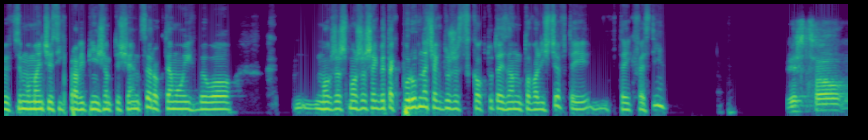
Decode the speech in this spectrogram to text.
e, w tym momencie jest ich prawie 50 tysięcy, rok temu ich było Możesz, możesz jakby tak porównać, jak duży skok tutaj zanotowaliście w tej, w tej kwestii? Wiesz co,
